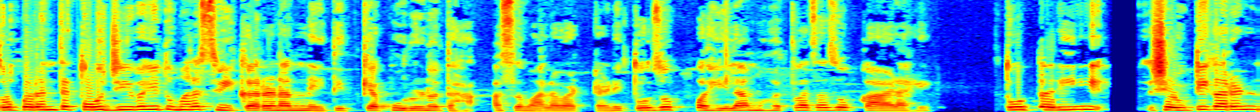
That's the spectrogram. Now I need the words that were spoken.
तोपर्यंत तो जीवही तुम्हाला स्वीकारणार नाही तितक्या पूर्णत असं मला वाटतं. आणि तो जो पहिला महत्त्वाचा जो काळ आहे तो तरी शेवटी कारण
